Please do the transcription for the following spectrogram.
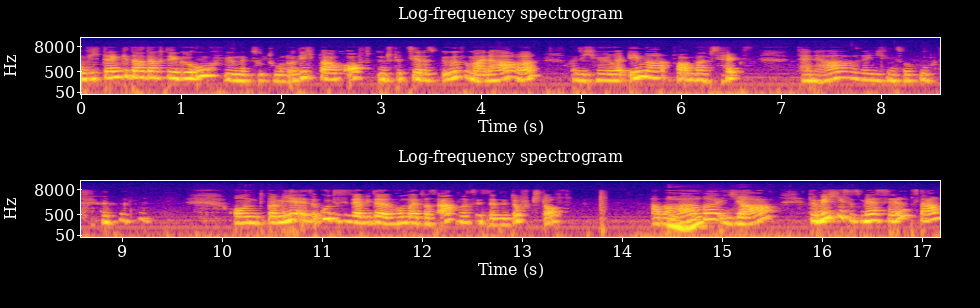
Und ich denke, da hat auch der Geruch viel mit zu tun. Und ich brauche oft ein spezielles Öl für meine Haare. Und ich höre immer, vor allem beim Sex, deine Haare riechen so gut. und bei mir ist, gut, es ist ja wiederum etwas anderes, es ist ja der Duftstoff. Aber mhm. Haare, ja. Für mich ist es mehr seltsam,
